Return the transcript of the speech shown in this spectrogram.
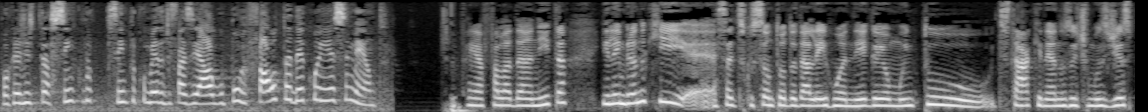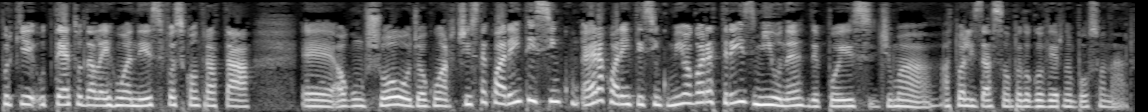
porque a gente está sempre, sempre com medo de fazer algo por falta de conhecimento. Tem a fala da Anitta. E lembrando que essa discussão toda da Lei Rouanet ganhou muito destaque né, nos últimos dias, porque o teto da Lei Rouanet, se fosse contratar é, algum show de algum artista, é 45, era 45 mil, agora é 3 mil, né? Depois de uma atualização pelo governo Bolsonaro.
